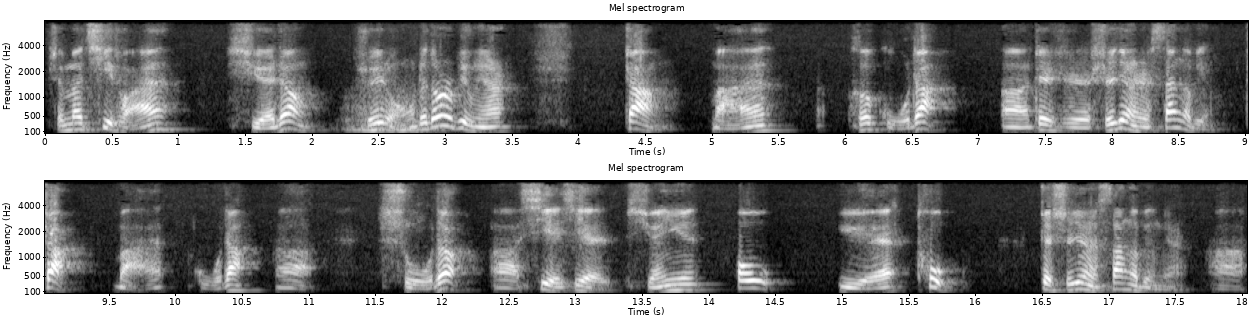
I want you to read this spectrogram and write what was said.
什么气喘、血症、水肿，这都是病名。胀满和鼓胀啊，这是实际上是三个病，胀满鼓胀啊，暑症啊，泄泻眩晕呕哕吐，这实际上是三个病名啊，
